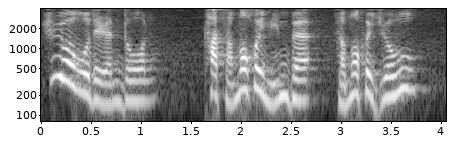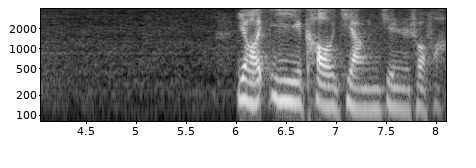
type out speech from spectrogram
觉悟的人多了，他怎么会明白？怎么会觉悟？要依靠讲经说法。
